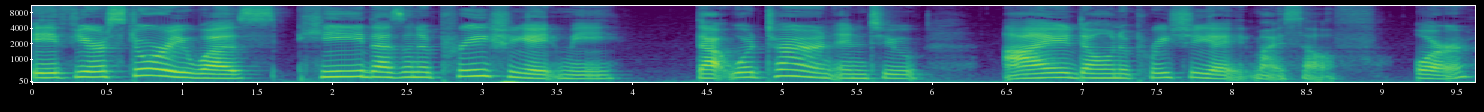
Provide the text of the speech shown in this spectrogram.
if your story was, he doesn't appreciate me, that would turn into, I don't appreciate myself. Or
